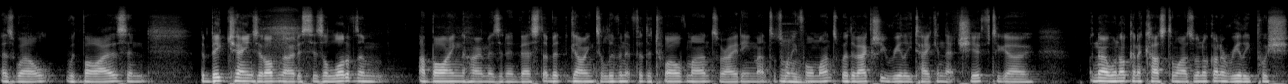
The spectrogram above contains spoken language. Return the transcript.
as well with buyers. And the big change that I've noticed is a lot of them are buying the home as an investor, but going to live in it for the 12 months or 18 months or Mm. 24 months, where they've actually really taken that shift to go. No, we're not going to customize. We're not going to really push.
